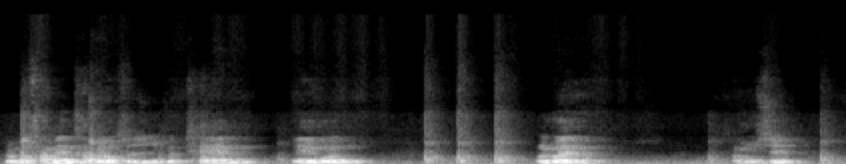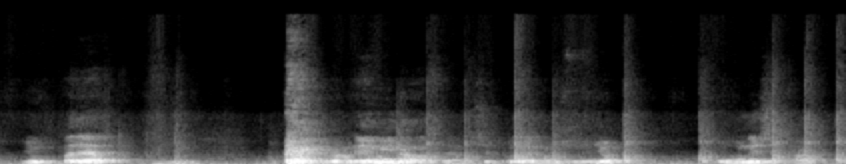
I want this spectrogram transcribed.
그러면 3n 3이 없어지니까 10m은 얼마예요? 36 맞아요? 그럼 m이 나왔어요. 10분의 36 5분의 18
